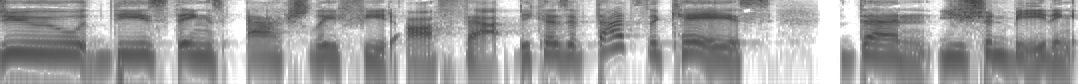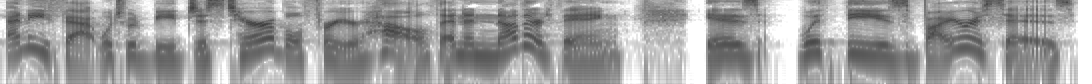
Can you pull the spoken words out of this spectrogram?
do these things actually feed off fat? Because if that's the case, then you shouldn't be eating any fat, which would be just terrible for your health. And another thing is with these viruses,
